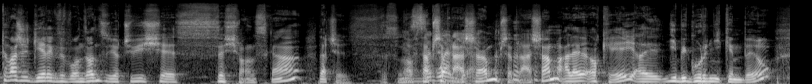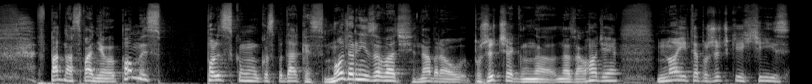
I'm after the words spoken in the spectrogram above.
towarzysz Gierek wywodzący oczywiście ze Śląska, znaczy z Sosnowca, przepraszam, przepraszam, ale okej, okay, ale niby górnikiem był, wpadł na wspaniały pomysł, polską gospodarkę zmodernizować, nabrał pożyczek na, na zachodzie, no i te pożyczki chcieli, z,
